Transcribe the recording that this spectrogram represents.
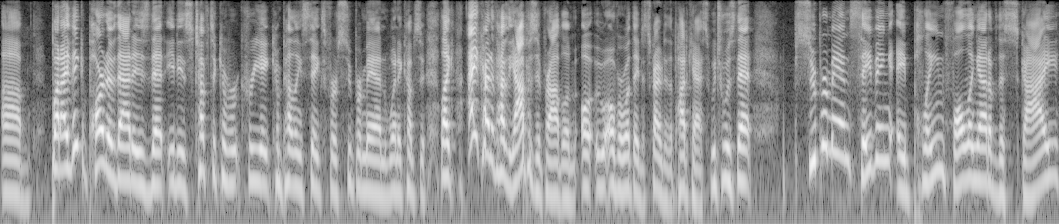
Um, but I think part of that is that it is tough to co- create compelling stakes for Superman when it comes to like I kind of have the opposite problem o- over what they described in the podcast, which was that Superman saving a plane falling out of the sky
